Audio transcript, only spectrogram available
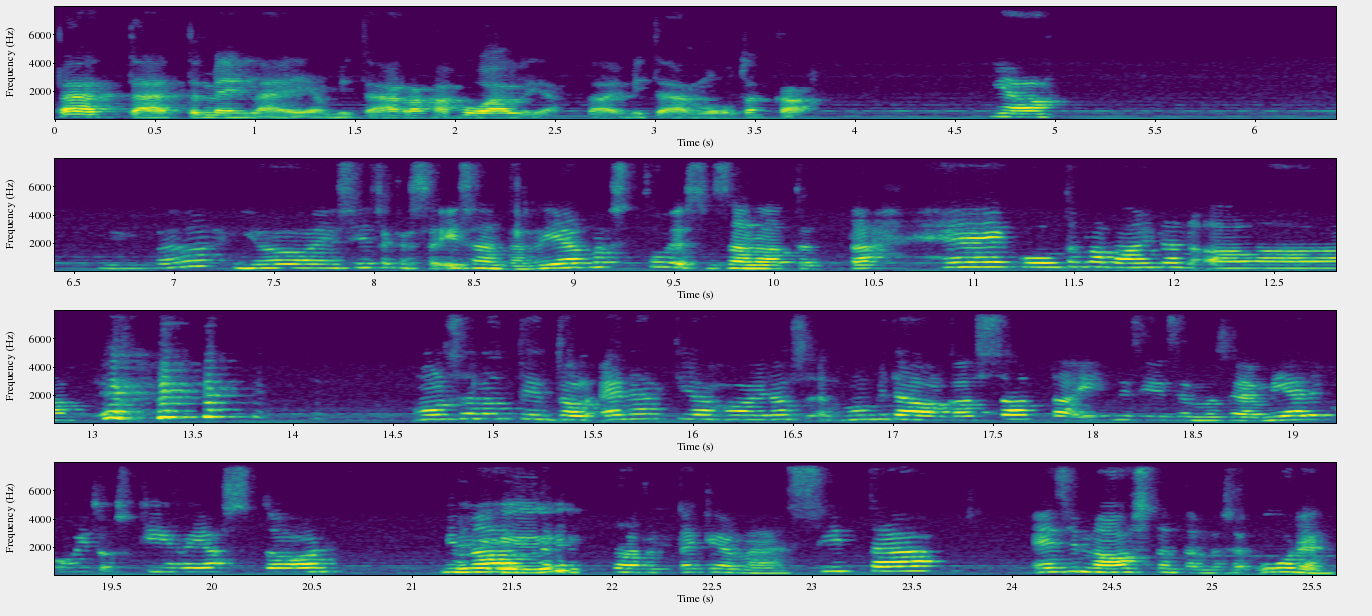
päättää, että meillä ei ole mitään rahahuolia tai mitään muutakaan. Joo. Hyvä. Joo, ja siitä kun se isäntä riemastuu ja sä sanot, että hei kulta mä vaihdan alaa. Mulla sanottiin tuolla energiahoidossa, että mun pitää alkaa saattaa ihmisiä semmoiseen mielikuvituskirjastoon. Niin mä ajattelin ruveta tekemään sitä. Ensin mä ostan tämmöisen uuden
